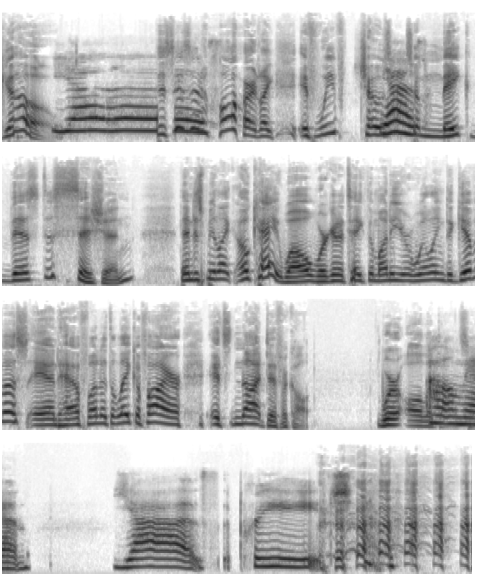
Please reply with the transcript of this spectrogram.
go. yeah. This isn't hard. Like, if we've chosen Yes. to make this decision, then just be like, okay, well, we're going to take the money you're willing to give us and have fun at the Lake of Fire. It's not difficult. We're all Oh adults here. man. Yes. Preach.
